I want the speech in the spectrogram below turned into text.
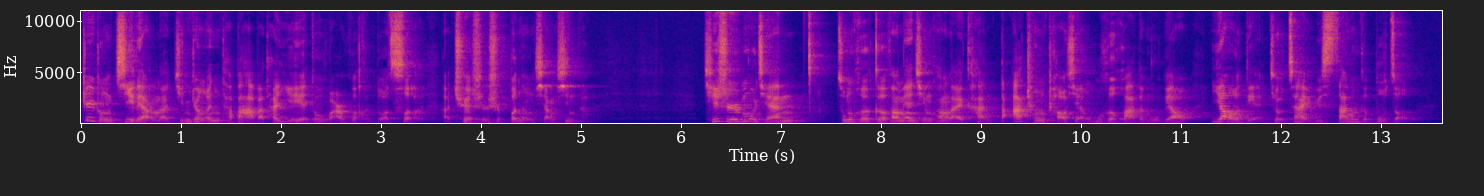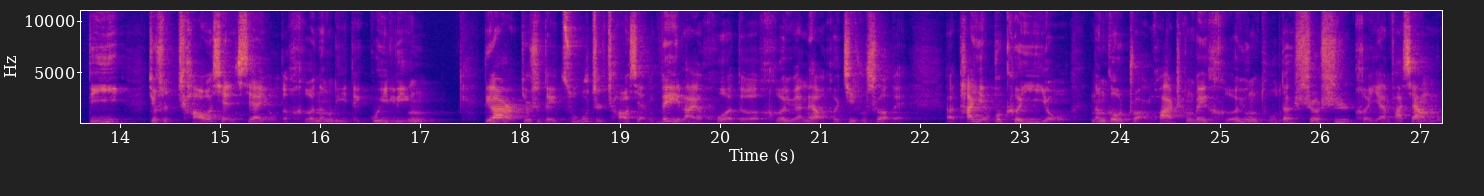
这种伎俩呢，金正恩他爸爸、他爷爷都玩过很多次了啊，确实是不能相信的。其实目前综合各方面情况来看，达成朝鲜无核化的目标，要点就在于三个步骤：第一，就是朝鲜现有的核能力得归零。第二就是得阻止朝鲜未来获得核原料和技术设备，呃，它也不可以有能够转化成为核用途的设施和研发项目。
